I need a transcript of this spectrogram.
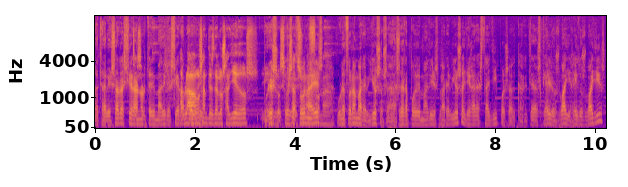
atravesar la Sierra Norte de Madrid, la Sierra Hablábamos antes de los Alledos. Por eso, toda esa zona es una zona maravillosa. O sea, la Sierra de Madrid es maravillosa. Llegar hasta allí, pues las carreteras que hay, los valles, hay dos valles,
